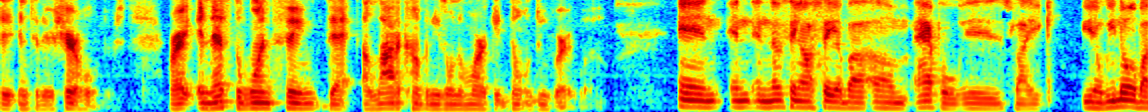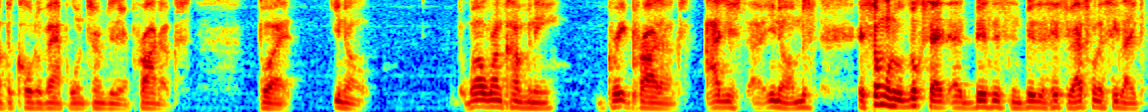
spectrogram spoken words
into their shareholders, right? And that's the one thing that a lot of companies on the market don't do very well. And and and another thing I'll say about um Apple is like you know we know about the code of Apple in terms of their products, but you know, well-run company, great products. I just uh, you know I'm just as someone who looks at at business and business history, I just want to see like,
